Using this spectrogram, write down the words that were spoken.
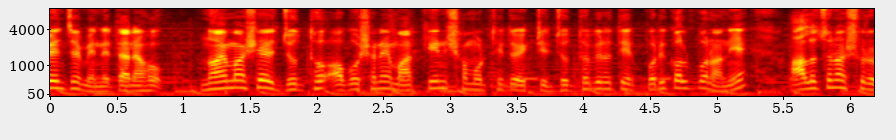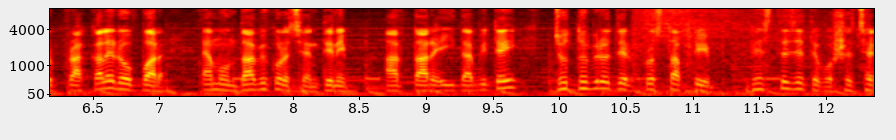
বেঞ্জামিন নেতানিয়াহু নয় মাসের যুদ্ধ অবসানে মার্কিন সমর্থিত একটি যুদ্ধবিরতির পরিকল্পনা নিয়ে আলোচনা শুরুর প্রাককালে রোববার এমন দাবি করেছেন তিনি। আর তার এই দাবিতেই যুদ্ধবিরতির প্রস্তাবটি ভেস্তে যেতে বসেছে।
